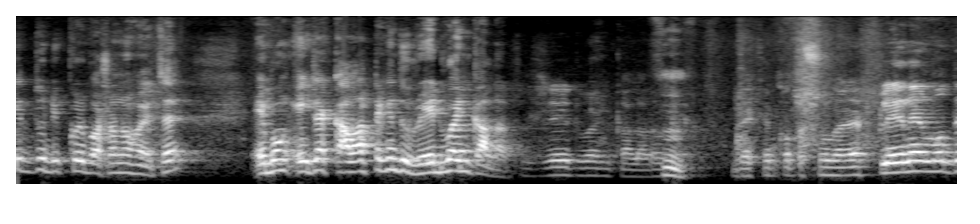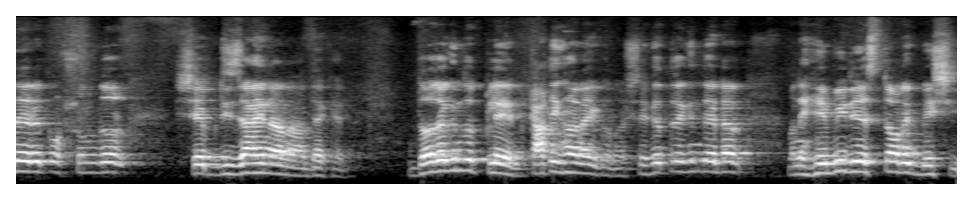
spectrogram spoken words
কিন্তু ডিপ করে বসানো হয়েছে। এবং এইটা কালারটা কিন্তু red wine colour red wine colour দেখেন কত সুন্দর। প্লেনের মধ্যে এরকম সুন্দর শেপ ডিজাইন আনা দেখেন। দরজা কিন্তু প্লেন কাটিং হয় নাই কোনো। সেক্ষেত্রে কিন্তু এটার মানে হেভি রেসটা অনেক বেশি।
